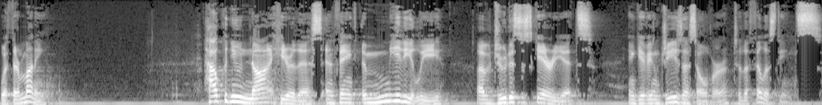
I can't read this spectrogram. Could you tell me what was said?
with their money. How can you not hear this and think immediately of Judas Iscariot and giving Jesus over to the Philistines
